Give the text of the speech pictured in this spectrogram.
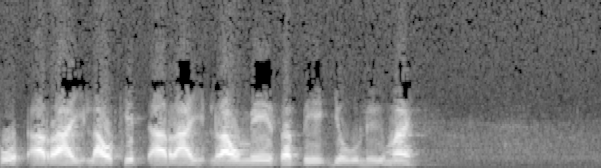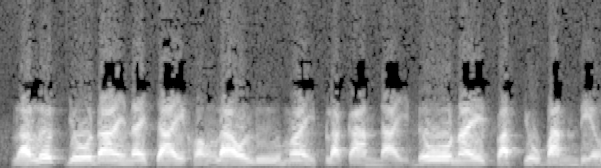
พูดอะไร เราคิดอะไร เรามีสติอยู่หรือไม่ระลึกอยู่ได้ในใจของเราหรือไม่ประการใด ดูในปัจจุบันเดี๋ยว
